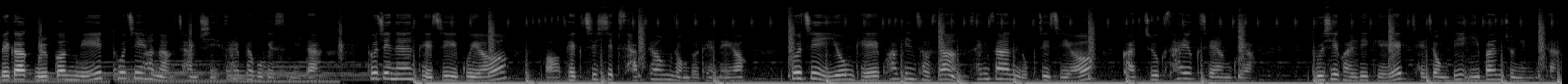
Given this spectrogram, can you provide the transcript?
매각 물건 및 토지 현황 잠시 살펴보겠습니다. 토지는 대지이고요. 174평 정도 되네요. 토지 이용 계획 확인서상 생산 녹지 지역, 가축 사육 제한구역, 도시관리계획 재정비 입안 중입니다.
